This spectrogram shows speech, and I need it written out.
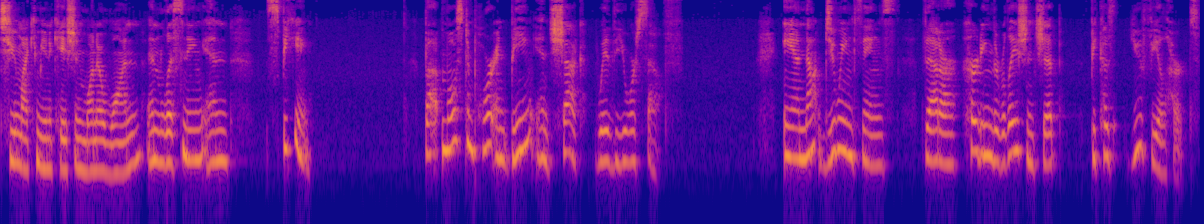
to my communication 101 and listening and speaking. But most important, being in check with yourself and not doing things that are hurting the relationship because you feel hurt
